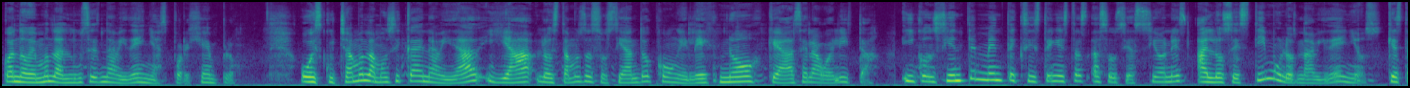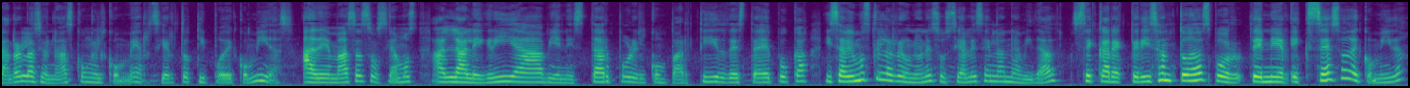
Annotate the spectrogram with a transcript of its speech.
cuando vemos las luces navideñas, por ejemplo. O escuchamos la música de Navidad y ya lo estamos asociando con el eggnog que hace la abuelita. Inconscientemente existen estas asociaciones a los estímulos navideños que están relacionadas con el comer cierto tipo de comidas. Además asociamos a la alegría, bienestar por el compartir de esta época y sabemos que las reuniones sociales en la Navidad se caracterizan todas por tener exceso de comida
